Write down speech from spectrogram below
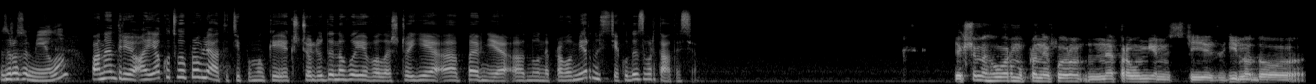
Зрозуміло. Пане Андрію, а як от виправляти ті помилки, якщо людина виявила, що є е, певні е, ну неправомірності, куди звертатися? Якщо ми говоримо про неправомірності згідно до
